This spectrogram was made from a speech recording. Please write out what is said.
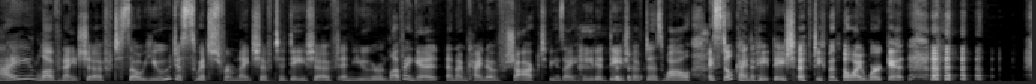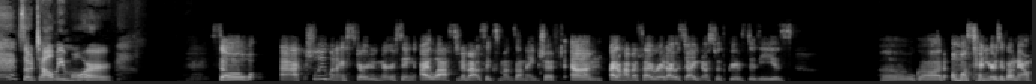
I love night shift. So you just switched from night shift to day shift and you're loving it. And I'm kind of shocked because I hated day shift as well. I still kind of hate day shift, even though I work it. so tell me more. So actually when I started nursing, I lasted about six months on night shift. Um, I don't have a thyroid. I was diagnosed with Graves' disease oh god, almost 10 years ago now.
